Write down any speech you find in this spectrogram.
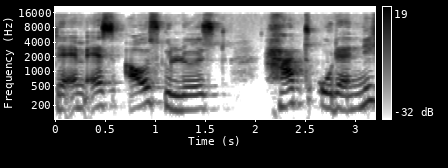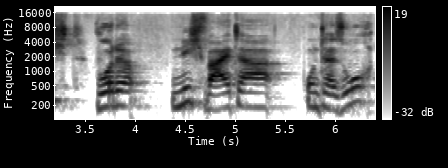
der MS ausgelöst hat oder nicht, wurde nicht weiter untersucht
